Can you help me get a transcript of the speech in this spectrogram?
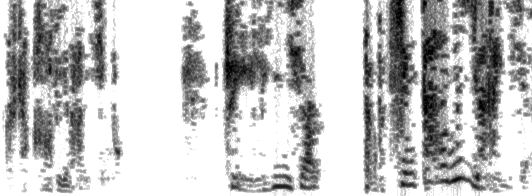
可是阿飞哪里清楚，这林仙儿等到天刚一黑下来，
